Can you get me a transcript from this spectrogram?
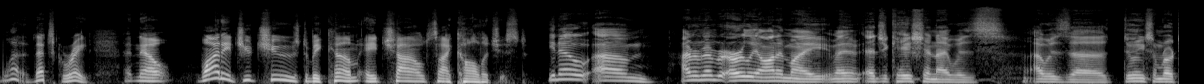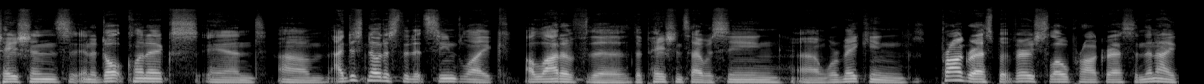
What? That's great. Now, why did you choose to become a child psychologist? You know, um, I remember early on in my, my education, I was I was uh, doing some rotations in adult clinics, and um, I just noticed that it seemed like a lot of the the patients I was seeing uh, were making progress, but very slow progress. And then I,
